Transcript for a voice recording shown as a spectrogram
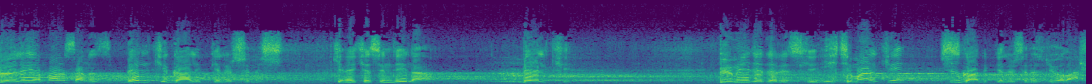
Böyle yaparsanız belki galip gelirsiniz. Yine kesin değil ha. Belki. Ümit ederiz ki, ihtimal ki siz galip gelirsiniz diyorlar.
